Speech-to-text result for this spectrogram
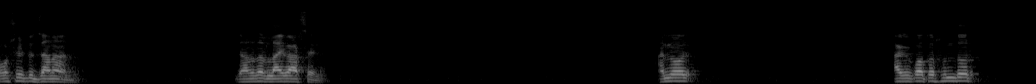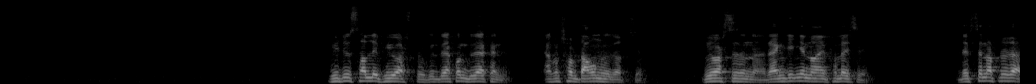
অবশ্যই একটু জানান। যারা যারা লাইভ আসছেন। আমি আগে কত সুন্দর ভিডিও ছাড়লে ভিউ আসতো, কিন্তু এখন দেখেন, এখন সব ডাউন হয়ে যাচ্ছে। ভিউ আসতেছে না র্যাঙ্কিংয়ে নয় ফেলাইছে। দেখছেন আপনারা?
